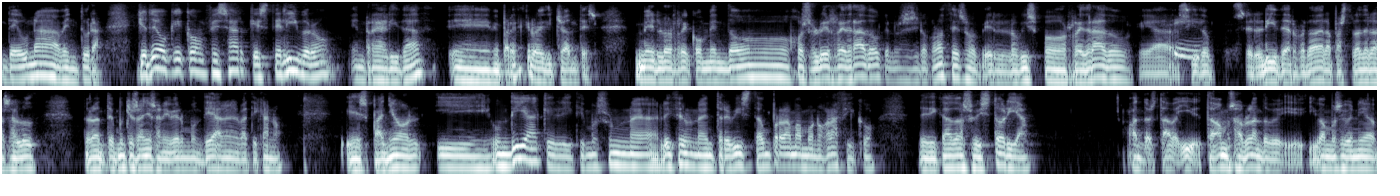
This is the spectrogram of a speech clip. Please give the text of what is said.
de una aventura. Yo tengo que confesar que este libro, en realidad, eh, me parece que lo he dicho antes, me lo recomendó José Luis Redrado, que no sé si lo conoces, o el obispo Redrado, que ha Sí. sido pues, el líder ¿verdad? de la pastoral de la salud durante muchos años a nivel mundial en el Vaticano español y un día que le hicimos una, le hice una entrevista, un programa monográfico dedicado a su historia, cuando estaba y estábamos hablando, íbamos y venía,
